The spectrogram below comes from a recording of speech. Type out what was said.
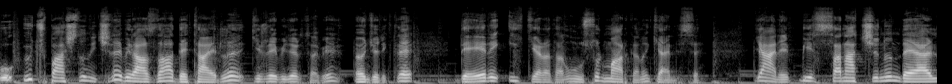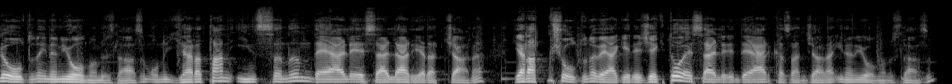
Bu üç başlığın içine biraz daha detaylı girilebilir tabii. Öncelikle değeri ilk yaratan unsur markanın kendisi. Yani bir sanatçının değerli olduğuna inanıyor olmamız lazım. Onu yaratan insanın değerli eserler yaratacağına, yaratmış olduğuna veya gelecekte o eserlerin değer kazanacağına inanıyor olmamız lazım.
